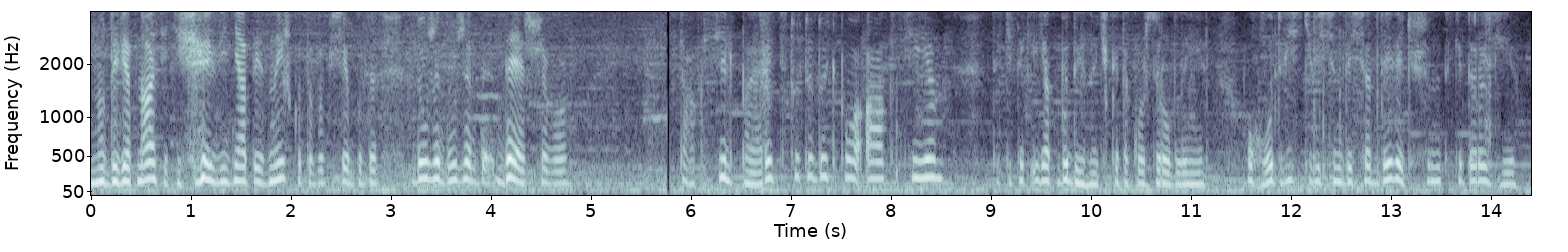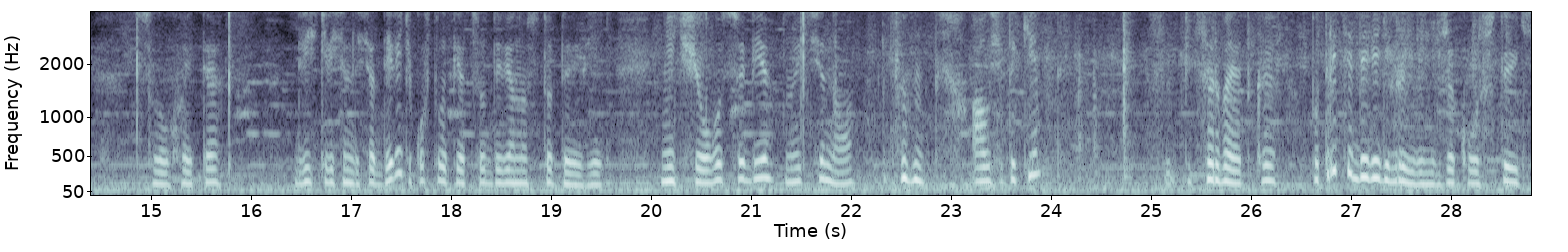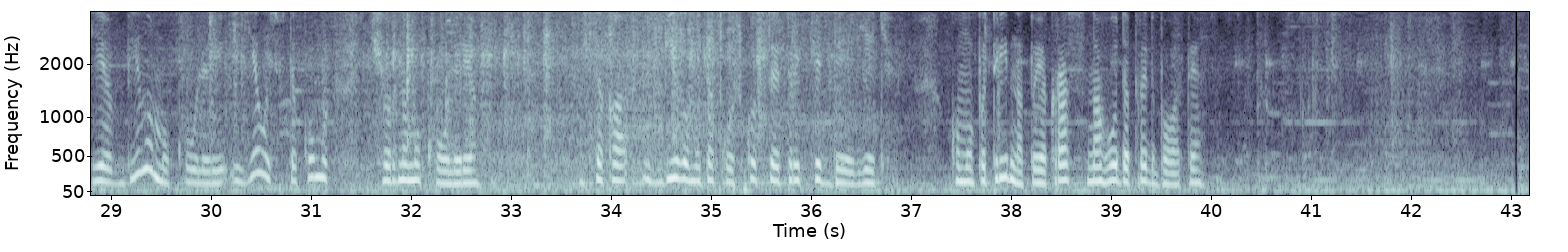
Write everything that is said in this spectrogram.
Ну, 19 і ще відняти знижку, то взагалі буде дуже-дуже дешево. Так, сіль перець тут ідуть по акції. Такі, такі, як будиночки також зроблені. Ого, 289, що вони такі дорогі. Слухайте. 289 і коштувало 599. Нічого собі, ну і ціна. А ось такі підсерветки по 39 гривень вже коштують. Є в білому кольорі і є ось в такому чорному кольорі. Ось така в білому також коштує 39. Кому потрібно, то якраз нагода придбати.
